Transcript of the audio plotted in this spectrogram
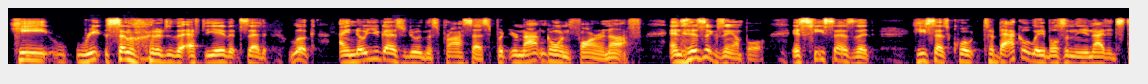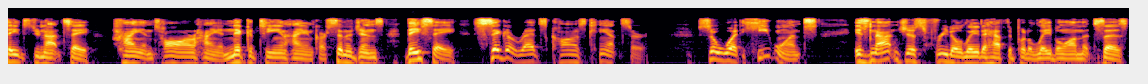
he re- sent a letter to the FDA that said, "Look, I know you guys are doing this process, but you're not going far enough." And his example is he says that he says, "quote Tobacco labels in the United States do not say high in tar, high in nicotine, high in carcinogens. They say cigarettes cause cancer." So what he wants is not just Frito Lay to have to put a label on that says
